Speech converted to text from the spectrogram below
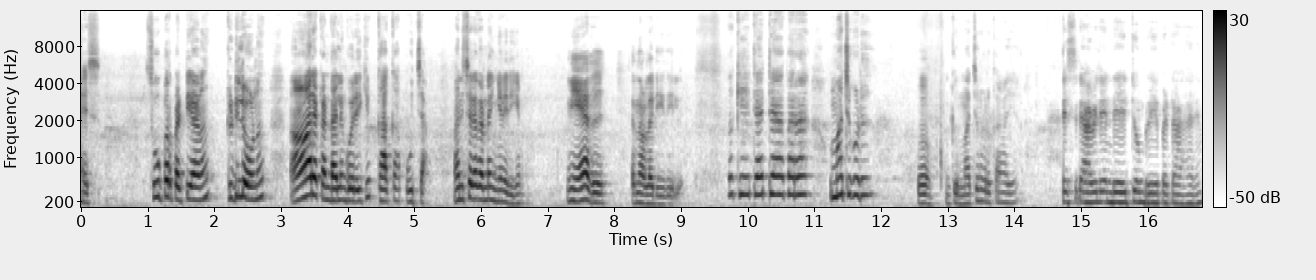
യെസ് സൂപ്പർ പട്ടിയാണ് കിടിലോണ് ആരെ കണ്ടാലും കുരയ്ക്കും കാക്ക പൂച്ച മനുഷ്യരെ കണ്ടാൽ ഇങ്ങനെ ഇരിക്കും നീ ഏത് എന്നുള്ള രീതിയിൽ ഓക്കെ ടാറ്റ പറ ഉമ്മാച്ചു കൊടു ഓ എനിക്ക് ഉമ്മാച്ചും കൊടുക്കാൻ വയ്യ രാവിലെ എന്റെ ഏറ്റവും പ്രിയപ്പെട്ട ആഹാരം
